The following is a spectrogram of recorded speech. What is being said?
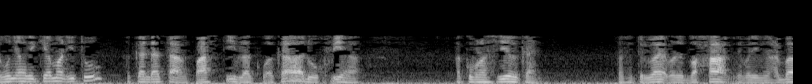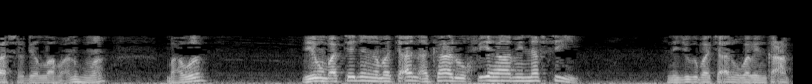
Sungguhnya hari kiamat itu Akan datang. Pasti berlaku. Akadu khfiha Aku merahsiakan. Satu riwayat pada Dhahak Daripada Ibn Abbas radhiyallahu anhu Bahawa Dia membacanya dengan bacaan Akadu khfiha min nafsi Ini juga bacaan Ubay bin Ka'ab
